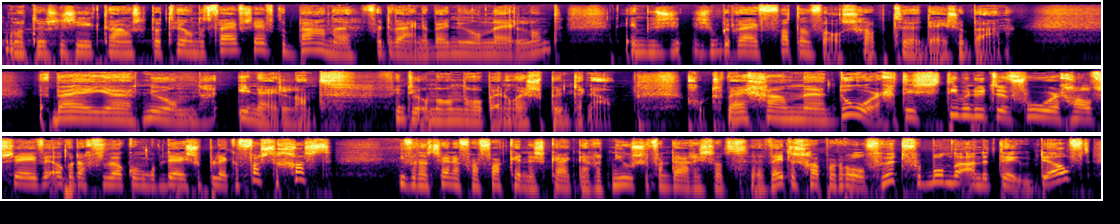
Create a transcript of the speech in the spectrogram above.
Ondertussen zie ik trouwens dat er 275 banen verdwijnen bij Nuon Nederland. Het energiebedrijf Vattenfall schrapt eh, deze banen. Bij eh, Nuon in Nederland. Vindt u onder andere op nos.nl. Goed, wij gaan uh, door. Het is tien minuten voor half zeven. Elke dag verwelkom ik op deze plek een vaste gast... die van het zijn van vakkennis kijkt naar het nieuws. En vandaag is dat uh, wetenschapper Rolf Hut, verbonden aan de TU Delft.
